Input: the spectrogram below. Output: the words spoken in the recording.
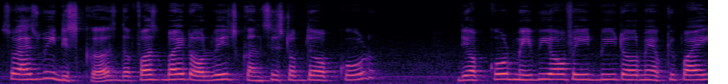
So as we discussed, the first byte always consists of the opcode. The opcode may be of 8 bit or may occupy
